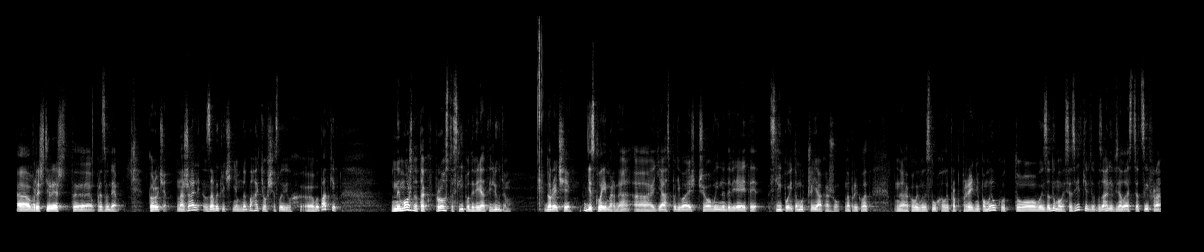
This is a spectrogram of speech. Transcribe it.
врешті-решт е, призведе. Коротше, на жаль, за виключенням небагатьох щасливих е, випадків, не можна так просто сліпо довіряти людям. До речі, дисклеймер. Да? Я сподіваюся, що ви не довіряєте сліпо і тому, що я кажу. Наприклад, коли ви слухали про попередню помилку, то ви задумалися, звідки взагалі взялася ця цифра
